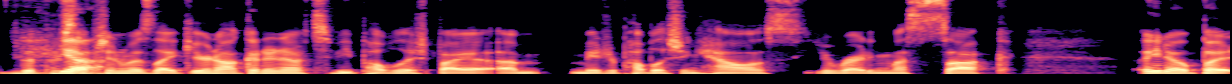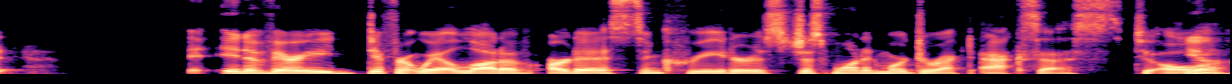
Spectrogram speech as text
the perception was like you're not good enough to be published by a, a major publishing house your writing must suck you know but in a very different way a lot of artists and creators just wanted more direct access to all Yeah. of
